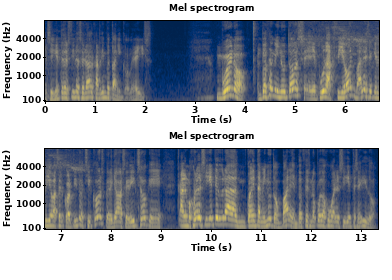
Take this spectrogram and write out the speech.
El siguiente destino será el jardín botánico, veréis. Bueno, 12 minutos eh, de pura acción, ¿vale? Sé que el vídeo va a ser cortito, chicos, pero ya os he dicho que a lo mejor el siguiente dura 40 minutos, ¿vale? Entonces no puedo jugar el siguiente seguido.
